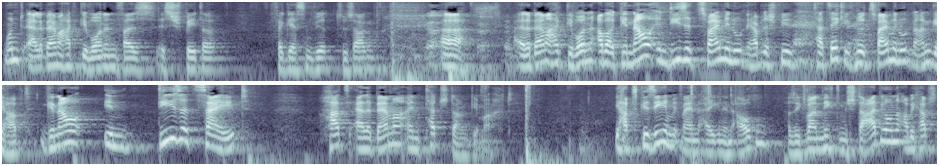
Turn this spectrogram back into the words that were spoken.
Und Alabama hat gewonnen, falls es später vergessen wird zu sagen. Äh, Alabama hat gewonnen, aber genau in diese zwei Minuten, ich habe das Spiel tatsächlich nur zwei Minuten angehabt, genau in dieser Zeit hat Alabama einen Touchdown gemacht. Ich habe es gesehen mit meinen eigenen Augen. Also ich war nicht im Stadion, aber ich habe es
